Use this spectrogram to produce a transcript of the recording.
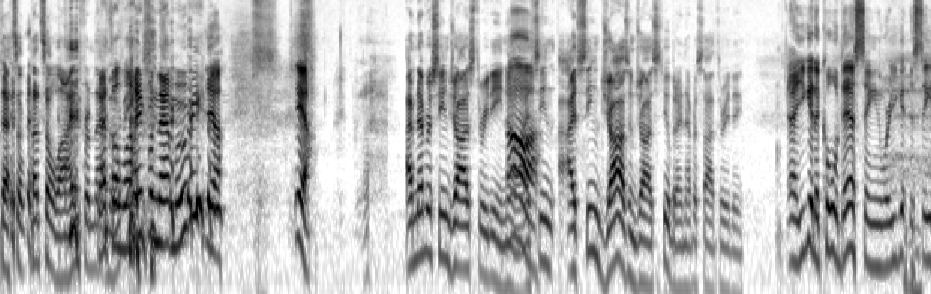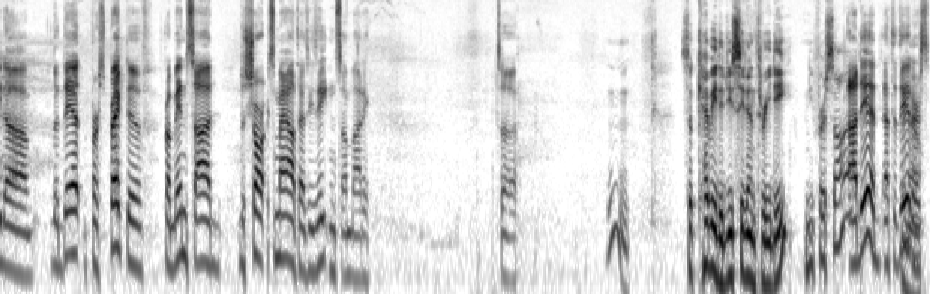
That's a that's a line from that. That's a line from that movie. yeah, yeah. I've never seen Jaws 3D. No, Ah. I've seen I've seen Jaws and Jaws 2, but I never saw it 3D. Uh, you get a cool death scene where you get to see the the death perspective from inside the shark's mouth as he's eating somebody. So So, Kevy, did you see it in 3D when you first saw it? I did at the theaters.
